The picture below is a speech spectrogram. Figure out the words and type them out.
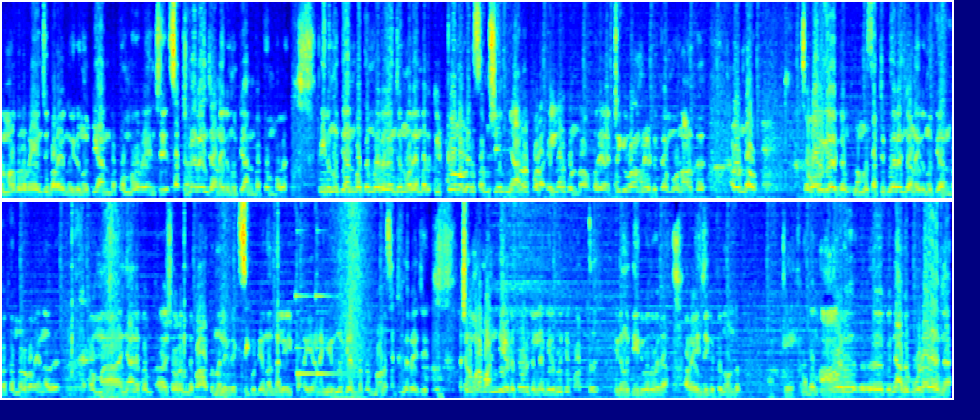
നമ്മുടെ ഒരു റേഞ്ച് പറയുന്നു. ഇരുന്നൂറ്റി അൻപത്തി ഒമ്പത് റേഞ്ച് സർട്ടിഫൈ റേഞ്ച് ആണ് ഇരുന്നൂറ്റി അൻപത്തി ഒമ്പത് ഇരുന്നൂറ്റി അൻപത്തി ഒമ്പത് റേഞ്ച് എന്ന് പറയുമ്പോൾ അത് കിട്ടുമോ എന്നുള്ളൊരു സംശയം ഞാൻ ഉൾപ്പെടെ. എല്ലാവർക്കും ഉണ്ടാവും. ഒരു ഇലക്ട്രിക് വാഹനം എടുക്കാൻ പോകുന്ന ആൾക്ക് അതുണ്ടാവും. സ്വാഭാവികമായിട്ടും നമ്മൾ സർട്ടിഫിക്കറ്റ് റേഞ്ച് ആണ് ഇരുന്നൂറ്റി അൻപത്തി ഒമ്പത് പറയുന്നത്. അപ്പം ഞാനിപ്പം ഷോറൂമിന്റെ ഭാഗത്ത് നിന്ന് അല്ലെങ്കിൽ എക്സിക്യൂട്ടീവ് എന്ന നിലയിൽ പറയുകയാണെങ്കിൽ ഇരുന്നൂറ്റി അൻപത്തി ഒമ്പതാണ് സർട്ടിഫൈ റേഞ്ച് പക്ഷെ നമ്മുടെ വണ്ടി എടുത്തവർക്കെല്ലാം ഇരുന്നൂറ്റി പത്ത് ഇരുന്നൂറ്റി ഇരുപത് വരെ റേഞ്ച് കിട്ടുന്നുണ്ട്. ഓക്കെ അപ്പം ആ ഒരു പിന്നെ അത് കൂടാതെ തന്നെ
